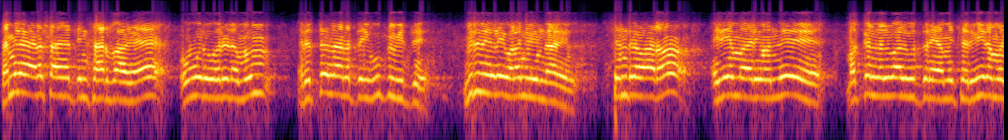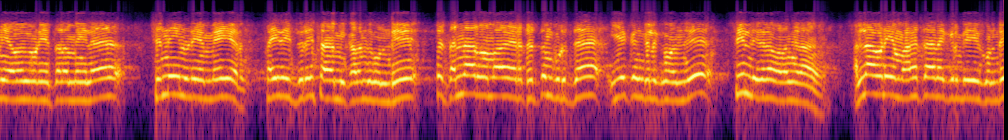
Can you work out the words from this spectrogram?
தமிழக அரசாங்கத்தின் சார்பாக ஒவ்வொரு வருடமும் இரத்த தானத்தை ஊக்குவித்து விருதுகளை வழங்குகின்றார்கள். சென்ற வாரம் இதே மாதிரி வந்து மக்கள் நல்வாழ்வுத்துறை அமைச்சர் வீரமணி அவர்களுடைய தலைமையில சென்னையினுடைய மேயர் சைதை துரைசாமி கலந்து கொண்டு தன்னார்வமாக ரத்தம் கொடுத்த இயக்கங்களுக்கு வந்து சீல்டுகளை வழங்குறாங்க அல்லாவுடைய மகத்தான கிருபையை கொண்டு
